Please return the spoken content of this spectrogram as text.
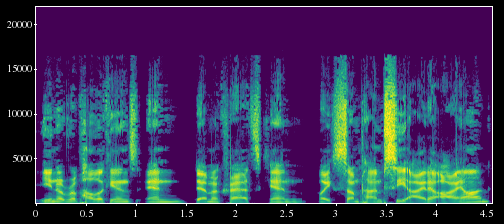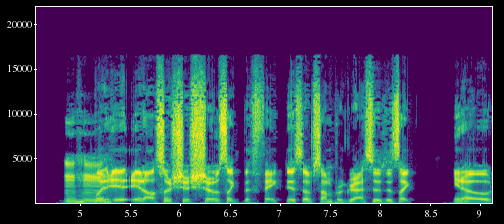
you know Republicans and Democrats can like sometimes see eye to eye on, Mm-hmm. but it, it also just shows like the fakeness of some progressives. It's like you know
